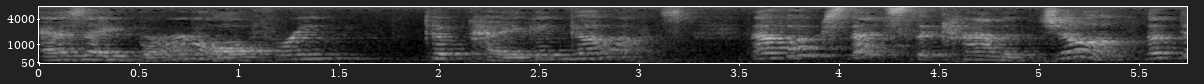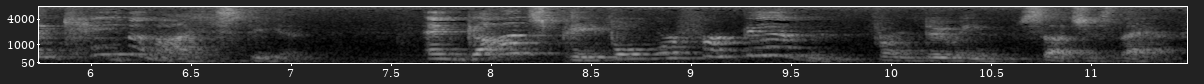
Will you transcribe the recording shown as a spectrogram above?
as a burnt offering to pagan gods. Now, folks, that's the kind of junk that the Canaanites did. And God's people were forbidden from doing such as that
